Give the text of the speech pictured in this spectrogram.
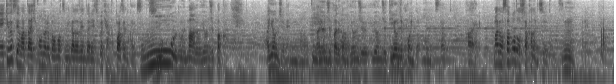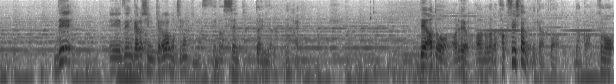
えー貴族性または飛行能力を持つ味方全体で HP を100%回復す。る強い。まあでも40%か。あ40ね、うん。あ T あ40%でかなうん。40 40 T 40ポイント、うん、使うと。はい。まあでもサポートとしてはかなり強いと思います、うん。はい。で、えー前回の新キャラはもちろんいません。今セン第2弾なんでね。はい。であとあれだよ。あのなんか覚醒したんだよねキャラクター。なんかその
